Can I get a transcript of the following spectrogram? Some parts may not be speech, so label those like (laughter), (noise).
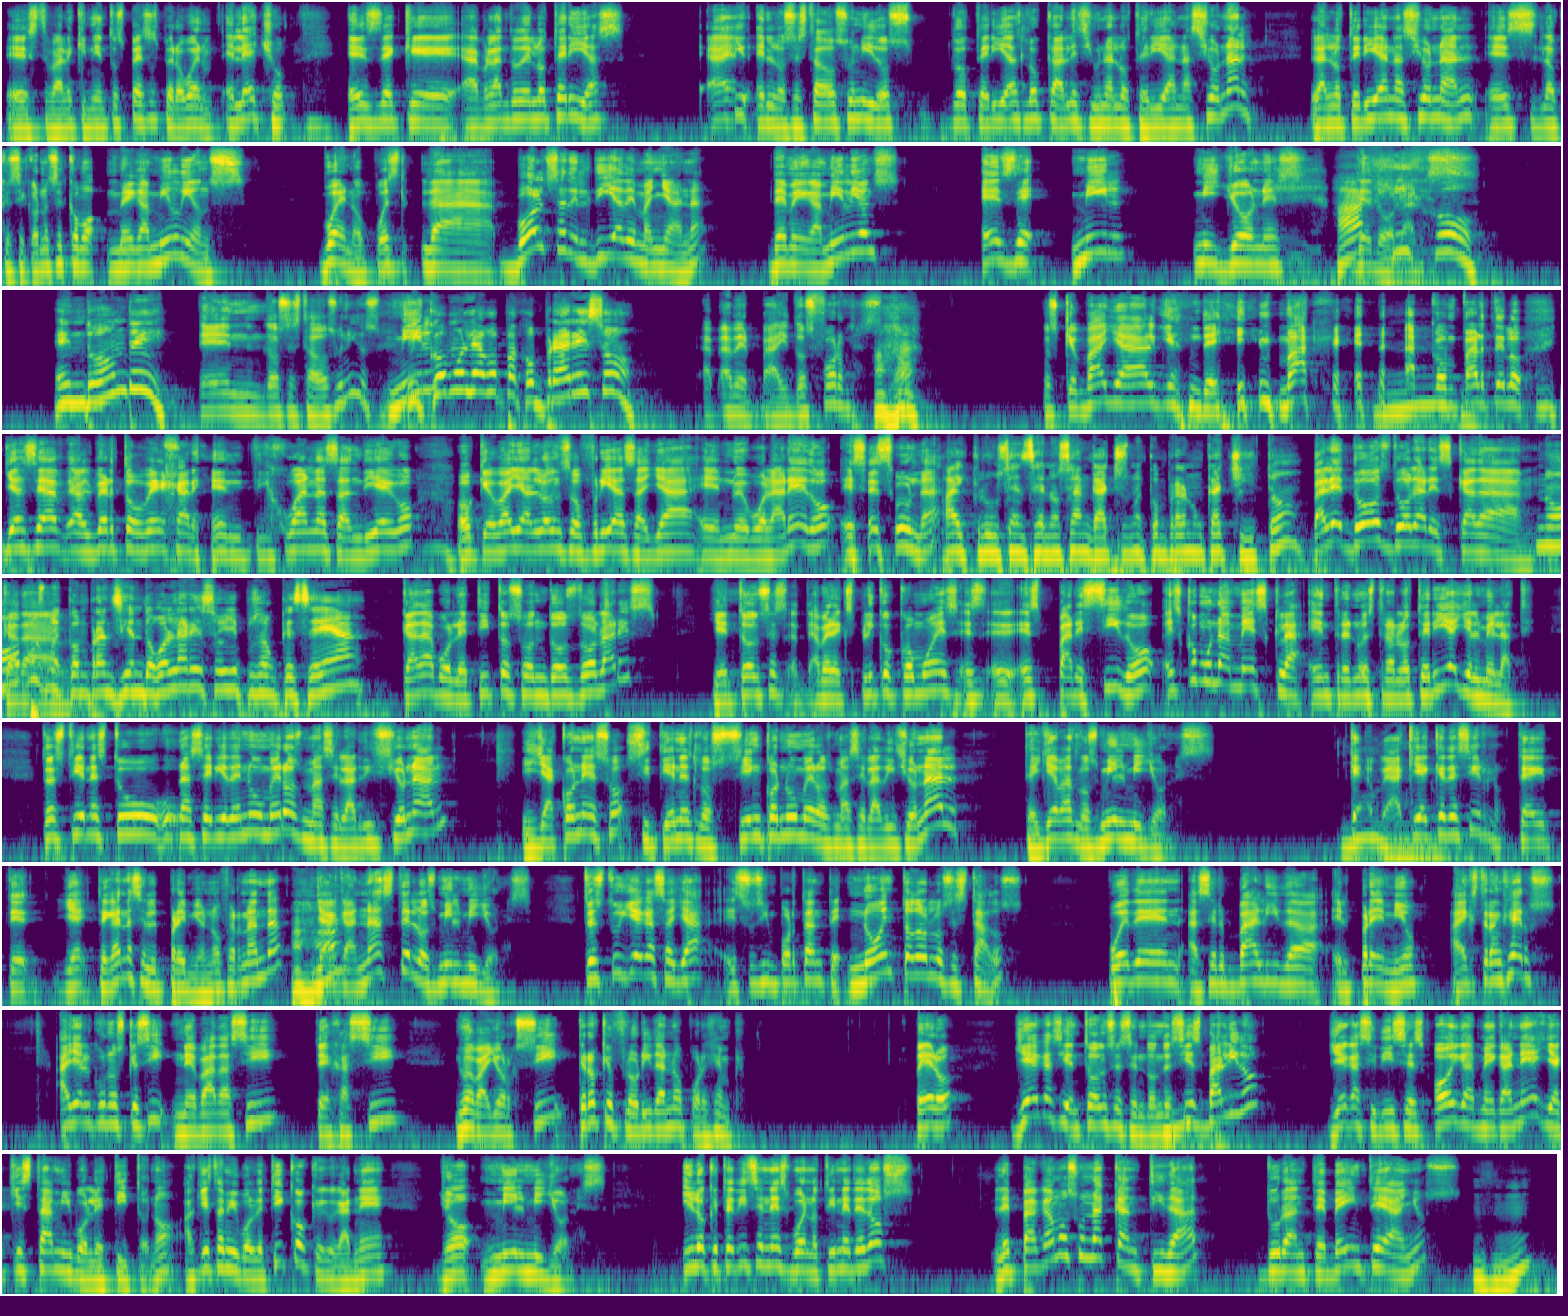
Este vale 500 pesos, pero bueno, el hecho es de que, hablando de loterías, hay en los Estados Unidos loterías locales y una lotería nacional. La lotería nacional es lo que se conoce como Mega Millions. Bueno, pues la bolsa del día de mañana de Mega Millions es de mil millones Ah, de dólares. hijo. ¿En dónde? En los Estados Unidos. ¿Y cómo le hago para comprar eso? A, a ver, hay dos formas. ¿no? Pues que vaya alguien de (laughs) imagen Mm. a compártelo, ya sea Alberto Béjar en Tijuana, San Diego, o que vaya Alonso Frías allá en Nuevo Laredo, (laughs) esa es una. Ay, crúcense, no sean gachos, me compran un cachito. Vale dos dólares cada. No, cada, pues me compran 100 dólares, oye, pues aunque sea. cada boletito son dos dólares. Y entonces, a ver, explico cómo es. Es, es parecido, es como una mezcla entre nuestra lotería y el melate. Entonces tienes tú una serie de números más el adicional. Y ya con eso, si tienes los cinco números más el adicional, te llevas los mil millones. Que- aquí hay que decirlo. Te, te- ya- te ganas el premio, ¿no, Fernanda? Ajá. Ya ganaste los mil millones. Entonces tú llegas allá, eso es importante. No en todos los estados pueden hacer válida el premio a extranjeros. Hay algunos que sí, Nevada sí, Texas sí, Nueva York sí, creo que Florida no, por ejemplo. Pero llegas y entonces en donde sí es válido, llegas y dices, oiga, me gané y aquí está mi boletito, ¿no? Aquí está mi boletico que gané yo mil millones. Y lo que te dicen es, bueno, tiene de dos. Le pagamos una cantidad durante 20 años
